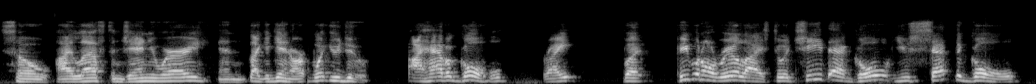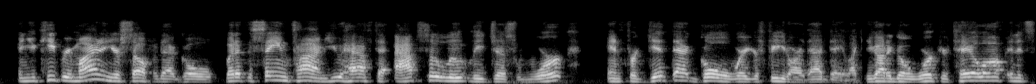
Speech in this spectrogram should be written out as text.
So I left in January, and like again, our, what you do, I have a goal, right? But people don't realize to achieve that goal, you set the goal and you keep reminding yourself of that goal. But at the same time, you have to absolutely just work and forget that goal where your feet are that day. Like you got to go work your tail off, and it's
